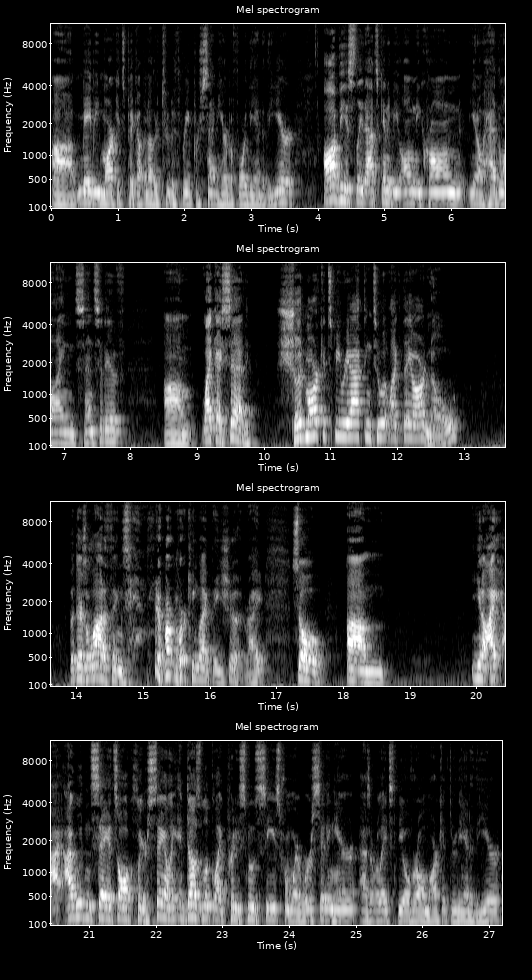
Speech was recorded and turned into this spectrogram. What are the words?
Uh, maybe markets pick up another two to three percent here before the end of the year. Obviously, that's going to be Omicron, you know, headline sensitive. Um, like I said, should markets be reacting to it like they are? No. But there's a lot of things that aren't working like they should, right? So, um, you know, I, I, I, wouldn't say it's all clear sailing. It does look like pretty smooth seas from where we're sitting here as it relates to the overall market through the end of the year.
